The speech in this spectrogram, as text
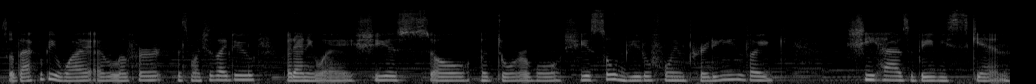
So that could be why I love her as much as I do. But anyway, she is so adorable. She is so beautiful and pretty. Like she has baby skin.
